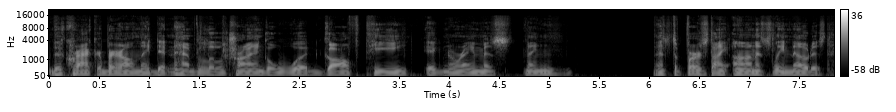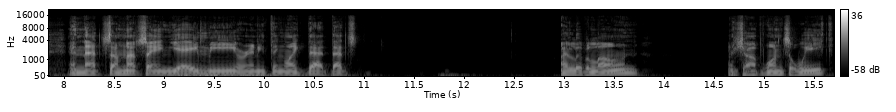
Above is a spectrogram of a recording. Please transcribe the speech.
the Cracker Barrel and they didn't have the little triangle wood golf tee ignoramus thing. That's the first I honestly noticed. And that's, I'm not saying yay me or anything like that. That's, I live alone. I shop once a week.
